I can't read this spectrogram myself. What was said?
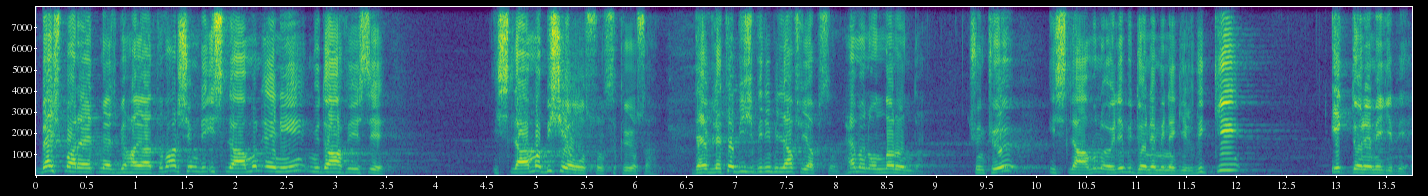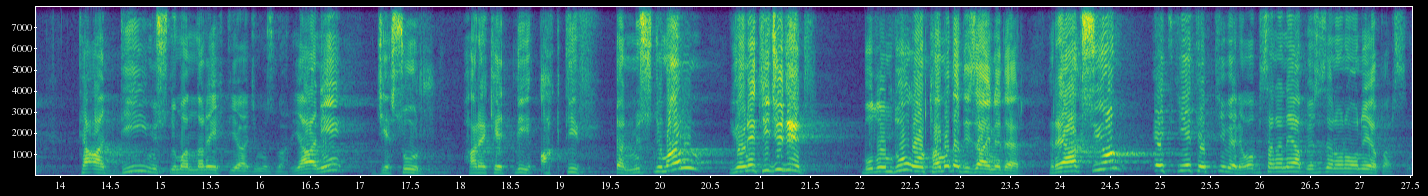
beş para etmez bir hayatı var. Şimdi İslam'ın en iyi müdafisi. İslam'a bir şey olsun sıkıyorsa. Devlete bir biri bir laf yapsın. Hemen onlar önde. Çünkü İslam'ın öyle bir dönemine girdik ki ilk dönemi gibi teaddi Müslümanlara ihtiyacımız var. Yani cesur, hareketli, aktif. Yani Müslüman yöneticidir. Bulunduğu ortamı da dizayn eder. Reaksiyon etkiye tepki verir. O sana ne yapıyorsa sen onu onu yaparsın.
